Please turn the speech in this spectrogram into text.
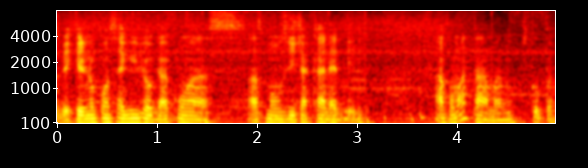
Vai ver que ele não consegue jogar com as, as mãos de jacaré dele. Ah, vou matar, mano. Desculpa.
